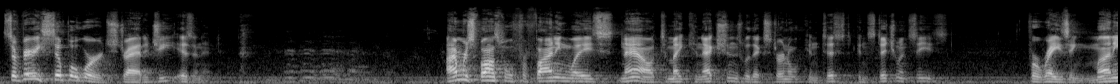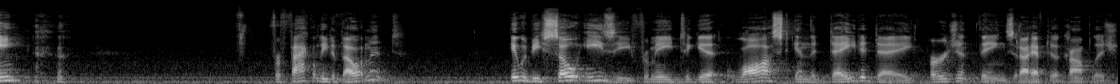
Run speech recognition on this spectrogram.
it's a very simple word strategy, isn't it? I'm responsible for finding ways now to make connections with external constituencies, for raising money, for faculty development. It would be so easy for me to get lost in the day to day urgent things that I have to accomplish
